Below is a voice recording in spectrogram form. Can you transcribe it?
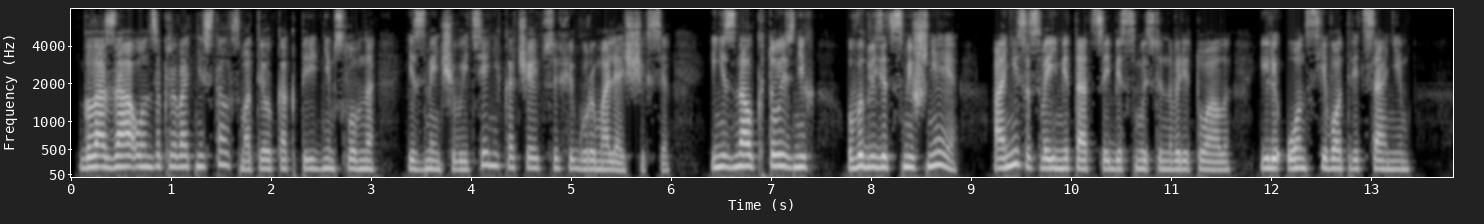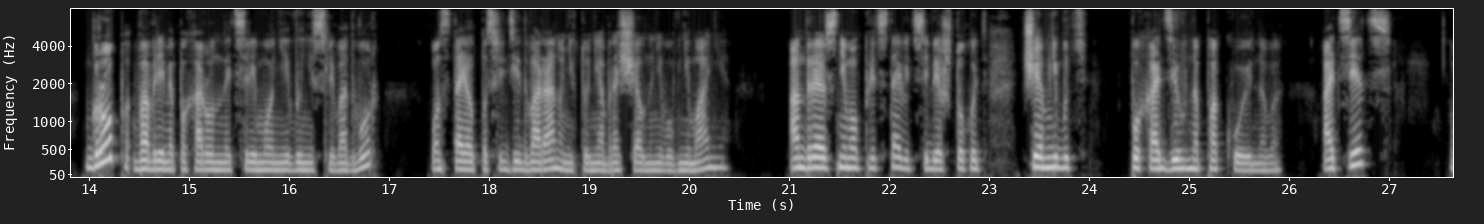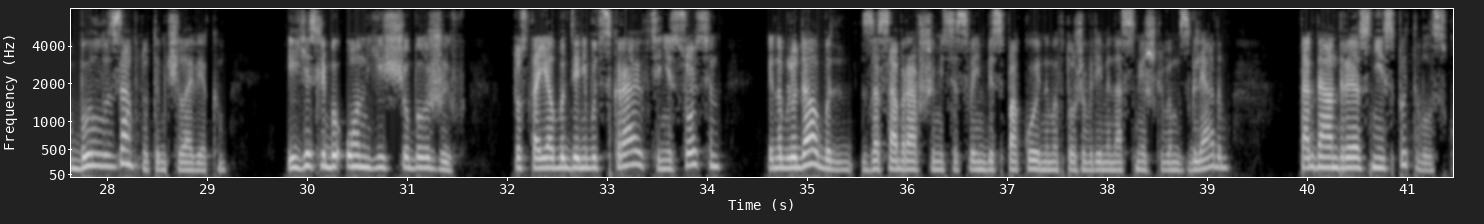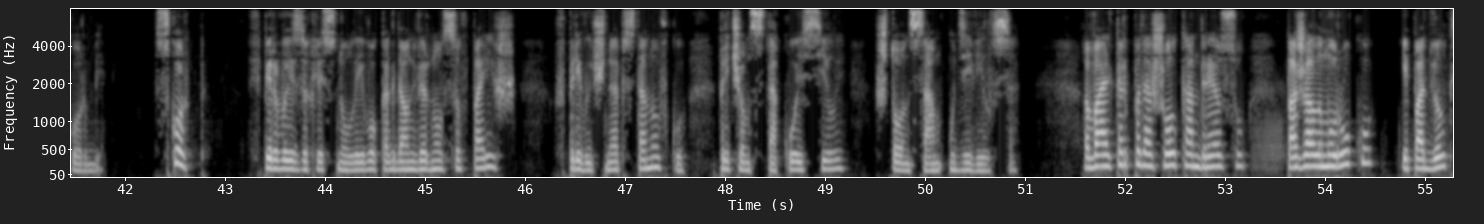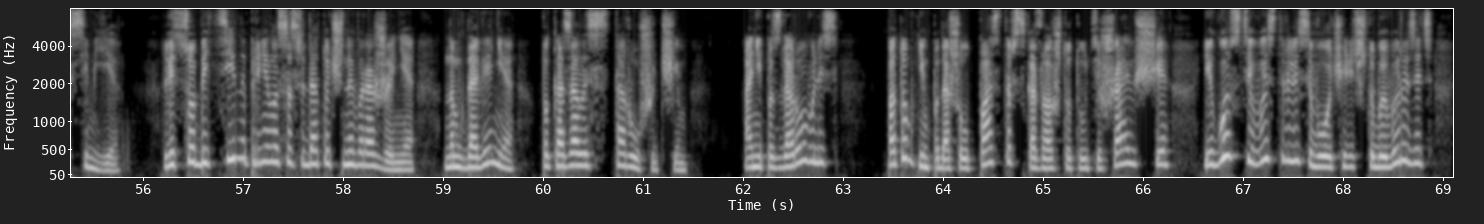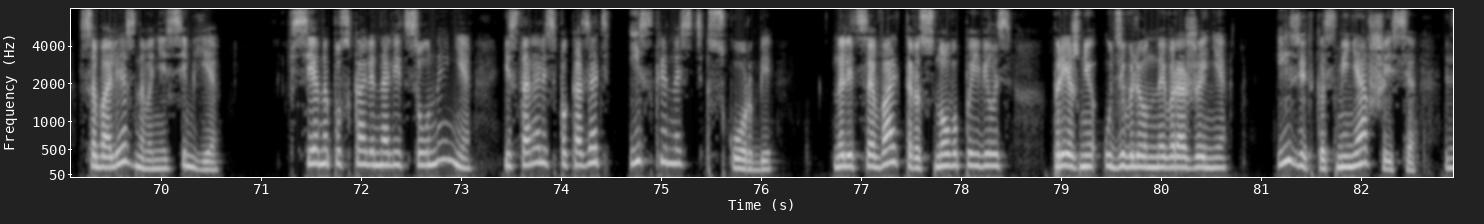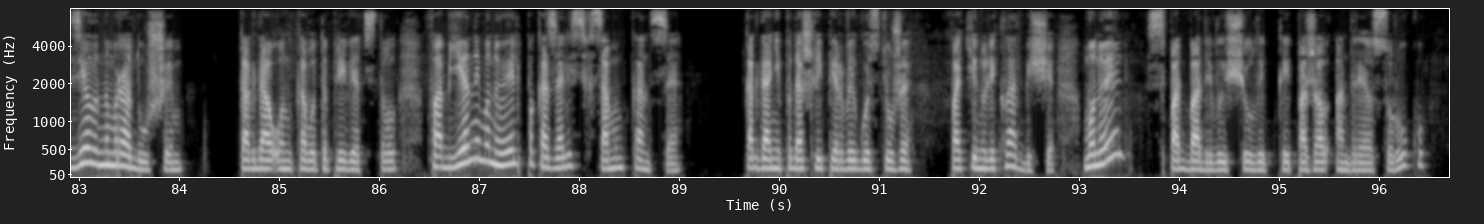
Глаза он закрывать не стал, смотрел, как перед ним, словно изменчивые тени, качаются фигуры молящихся, и не знал, кто из них выглядит смешнее, они со своей имитацией бессмысленного ритуала или он с его отрицанием. Гроб во время похоронной церемонии вынесли во двор — он стоял посреди двора, но никто не обращал на него внимания. Андреас не мог представить себе, что хоть чем-нибудь походил на покойного. Отец был замкнутым человеком, и если бы он еще был жив, то стоял бы где-нибудь с краю, в тени сосен, и наблюдал бы за собравшимися своим беспокойным и в то же время насмешливым взглядом. Тогда Андреас не испытывал скорби. Скорбь впервые захлестнула его, когда он вернулся в Париж — в привычную обстановку, причем с такой силой, что он сам удивился. Вальтер подошел к Андреасу, пожал ему руку и подвел к семье. Лицо Беттины приняло сосредоточенное выражение, на мгновение показалось старушечьим. Они поздоровались, потом к ним подошел пастор, сказал что-то утешающее, и гости выстроились в очередь, чтобы выразить соболезнование семье. Все напускали на лица уныние и старались показать искренность скорби, на лице Вальтера снова появилось прежнее удивленное выражение, изредка сменявшееся деланным радушием. Когда он кого-то приветствовал, Фабьен и Мануэль показались в самом конце. Когда они подошли, первые гости уже покинули кладбище. Мануэль с подбадривающей улыбкой пожал Андреасу руку —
